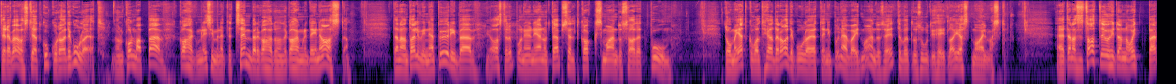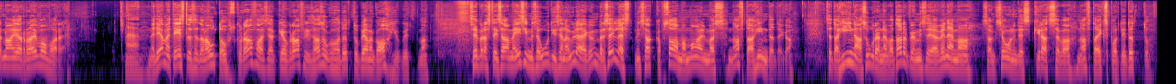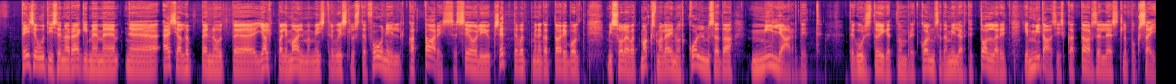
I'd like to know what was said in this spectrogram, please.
tere päevast, head Kuku raadio kuulajad! on kolmapäev, kahekümne esimene detsember kahe tuhande kahekümne teine aasta. täna on talvine pööripäev ja aasta lõpuni on jäänud täpselt kaks majandussaadet Buum. toome jätkuvalt heade raadiokuulajateni põnevaid majandus- ja ettevõtlusuudiseid laiast maailmast. tänased saatejuhid on Ott Pärna ja Raivo Vare me teame, et eestlased on autousku rahvas ja geograafilise asukoha tõttu peame ka ahju kütma. seepärast ei saa me esimese uudisena üle ega ümber sellest, mis hakkab saama maailmas nafta hindadega. seda Hiina suureneva tarbimise ja Venemaa sanktsioonidest kiratseva nafta ekspordi tõttu teise uudisena räägime me äh, äsja lõppenud äh, jalgpalli maailmameistrivõistluste foonil Kataris, sest see oli üks ettevõtmine Katari poolt, mis olevat maksma läinud kolmsada miljardit Te kuulsite õiget numbrit, kolmsada miljardit dollarit ja mida siis Katar selle eest lõpuks sai?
